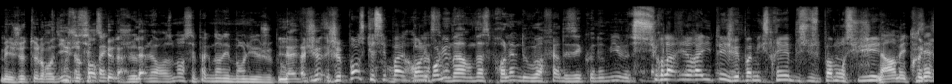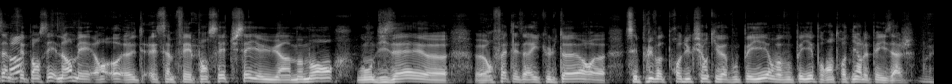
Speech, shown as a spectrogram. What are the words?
mais je te le redis, je C'est pense que la, je- la- malheureusement, c'est pas que dans les banlieues, je pense. la- je, je pense que c'est pas On a- dans les a- banlieues. On a, on a ce problème de vouloir faire des économies. Le Sur la ruralité, je vais pas m'exprimer parce que c'est pas mon sujet. Non, mais tu sais, ça me fait penser. Non, mais euh, ça me fait penser. Tu sais, il y a eu un moment où on disait, euh, euh, en fait, les agriculteurs, euh, c'est plus votre production qui va vous payer, on va vous payer pour entretenir le paysage. Ouais.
